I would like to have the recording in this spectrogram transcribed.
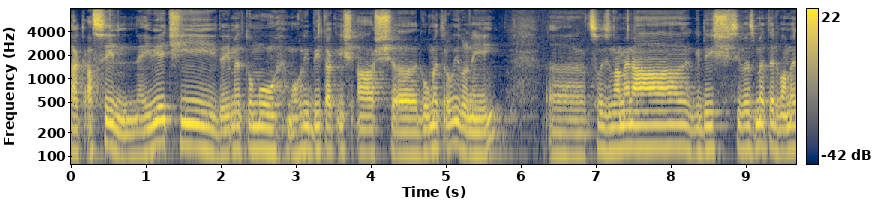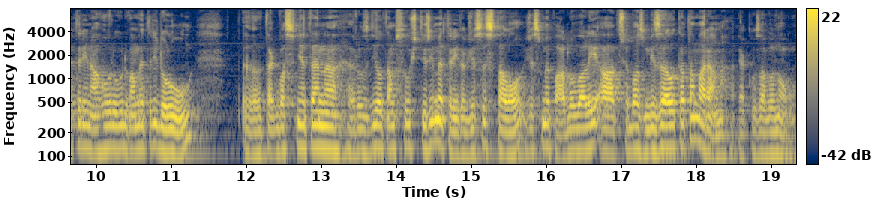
tak asi největší, dejme tomu, mohly být tak iž až dvoumetrové vlny, což znamená, když si vezmete dva metry nahoru, dva metry dolů, tak vlastně ten rozdíl tam jsou 4 metry, takže se stalo, že jsme pádlovali a třeba zmizel katamaran jako za vlnou.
